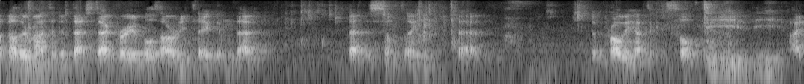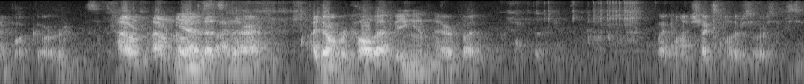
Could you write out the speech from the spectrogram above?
another method, if that stack variable is already taken, that that is something that you'll probably have to consult the the item book or I don't I don't know if that's in there. I don't recall that being in there, but might want to check some other sources.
